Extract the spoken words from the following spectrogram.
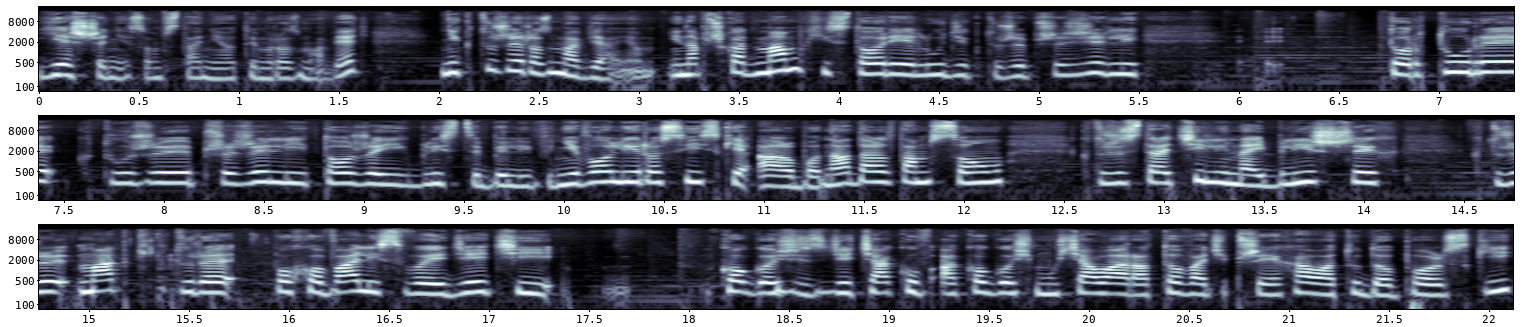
jeszcze nie są w stanie o tym rozmawiać. Niektórzy rozmawiają. I na przykład mam historię ludzi, którzy przeżyli tortury, którzy przeżyli to, że ich bliscy byli w niewoli rosyjskiej albo nadal tam są, którzy stracili najbliższych, którzy, matki, które pochowali swoje dzieci, kogoś z dzieciaków, a kogoś musiała ratować i przyjechała tu do Polski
